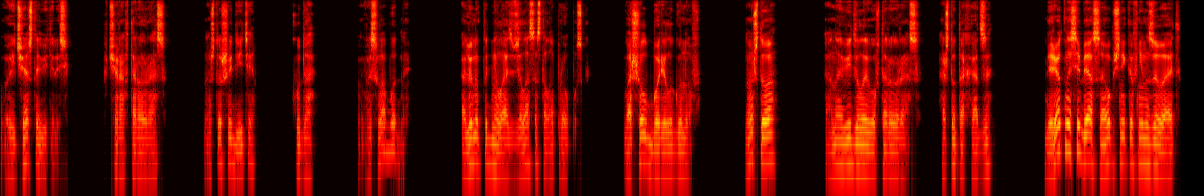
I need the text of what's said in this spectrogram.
Вы часто виделись? Вчера второй раз. Ну что ж, идите. Куда? Вы свободны. Алена поднялась, взяла со стола пропуск. Вошел Боря Лагунов. Ну что? Она видела его второй раз. А что Тахадзе? Берет на себя, сообщников не называет.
